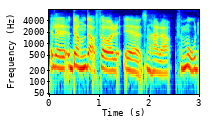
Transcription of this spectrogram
eller dömda för eh, sån här, eh, för mord.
